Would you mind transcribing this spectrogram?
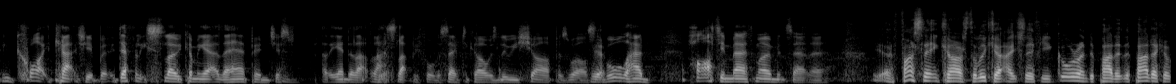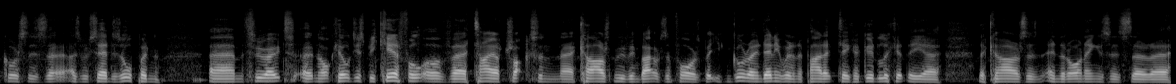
Didn't quite catch it, but definitely slow coming out of the hairpin. Just at the end of that last lap before the safety car was Louis Sharp as well. So yeah. they've all had heart in mouth moments out there. Yeah, fascinating cars to look at actually. If you go around the paddock, the paddock, of course, is uh, as we've said, is open um, throughout uh, Knockhill. Just be careful of uh, tyre trucks and uh, cars moving backwards and forwards. But you can go around anywhere in the paddock, take a good look at the uh, the cars and, in their awnings as they're uh,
